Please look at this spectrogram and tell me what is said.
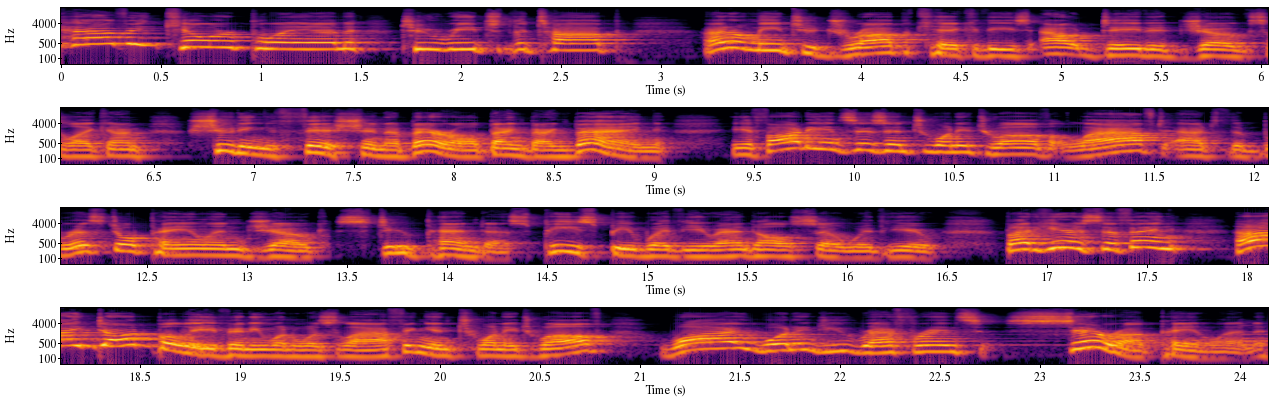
have a killer plan to reach the top? I don't mean to dropkick these outdated jokes like I'm shooting fish in a barrel, bang, bang, bang. If audiences in 2012 laughed at the Bristol Palin joke, stupendous. Peace be with you and also with you. But here's the thing I don't believe anyone was laughing in 2012. Why wouldn't you reference Sarah Palin?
